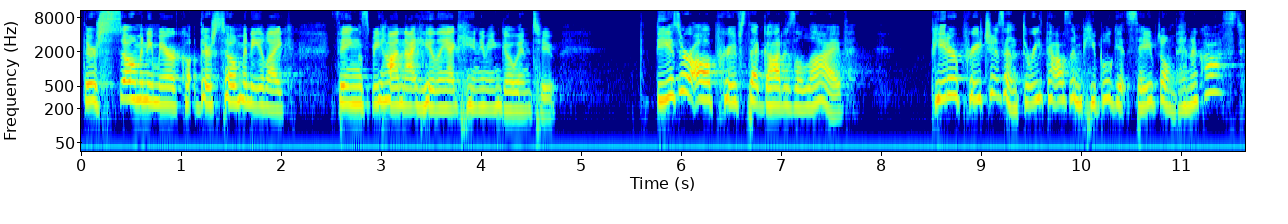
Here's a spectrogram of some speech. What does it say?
There's so many miracles, there's so many like things behind that healing I can't even go into. These are all proofs that God is alive. Peter preaches and 3,000 people get saved on Pentecost.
